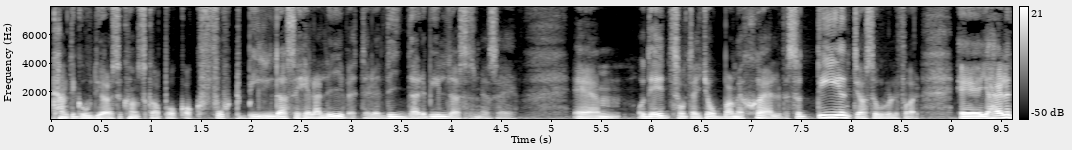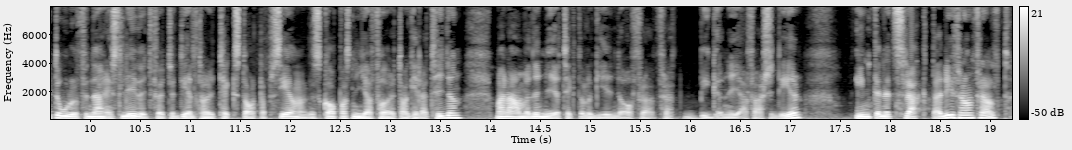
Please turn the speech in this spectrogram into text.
kan tillgodogöra sig kunskap och, och fortbilda sig hela livet, eller vidarebilda sig som jag säger. Um, och det är sånt jag jobbar med själv. Så det är inte jag så orolig för. Uh, jag är heller inte orolig för näringslivet för att jag deltar i tech startup-scenen. Det skapas nya företag hela tiden. Man använder nya teknologier idag för att, för att bygga nya affärsidéer. Internet slaktade ju framförallt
